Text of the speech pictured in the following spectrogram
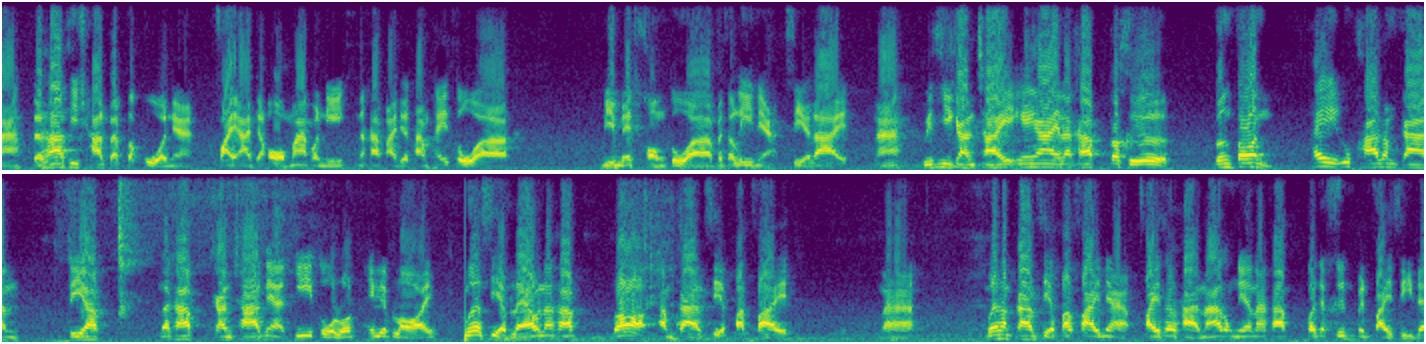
นะแต่ถ้าที่ชาร์จแบบตะกั่วเนี่ยไฟอาจจะออกมากกว่านี้นะครับ อาจจะทำให้ตัว BMS ของตัวแบตเตอรี่เนี่ยเสียได้นะวิธีการใช้ง่าย ๆนะครับ ก็คือเบื้องต้นให้ลูกค้าทำการเสียบ นะครับ การชาร์จเนี่ยที่ตัวรถให้เรียบร้อย เมื่อเสียบแล้วนะครับ ก็ทำการเสียบปลั๊กไฟนะฮะเมื่อทำการเสียบปลั๊กไฟเนี่ย ไฟสถานะตรงนี้นะครับ ก็จะขึ้นเป็นไฟสีแด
